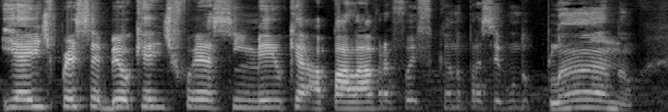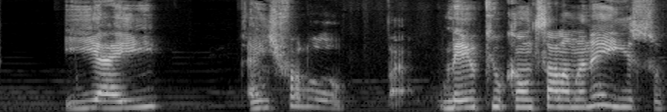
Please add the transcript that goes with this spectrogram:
E, aí a gente percebeu que a gente foi assim, meio que a palavra foi ficando para segundo plano. E aí a gente falou, "Pá, meio que o Cão de Salamana é isso.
